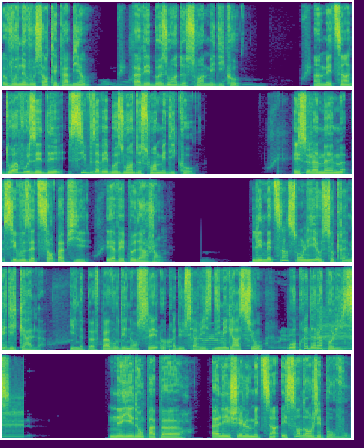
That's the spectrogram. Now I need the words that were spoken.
Vous ne vous sentez pas bien? Avez besoin de soins médicaux? Un médecin doit vous aider si vous avez besoin de soins médicaux. Et cela même si vous êtes sans papier et avez peu d'argent. Les médecins sont liés au secret médical. Ils ne peuvent pas vous dénoncer auprès du service d'immigration ou auprès de la police. N'ayez donc pas peur. Allez chez le médecin et sans danger pour vous.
